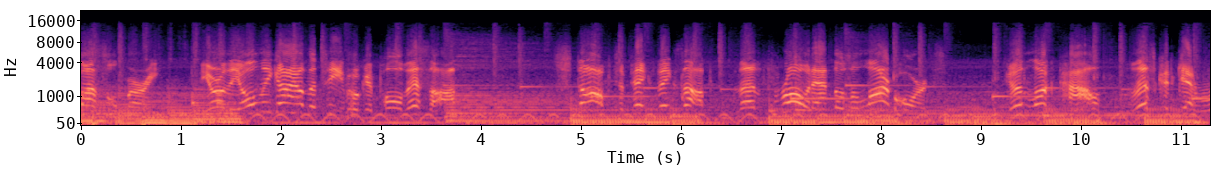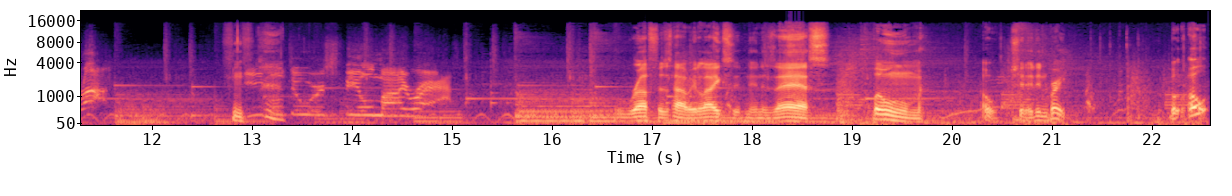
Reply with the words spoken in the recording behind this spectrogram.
muscle, Murray. You're the only guy on the team who can pull this off. Stop to pick things up, then throw it at those alarm horns. Good luck, pal. This could get rough. Evildoers feel my wrath. Rough is how he likes it in his ass. Boom. Oh shit! It didn't break. Bo- Oh.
